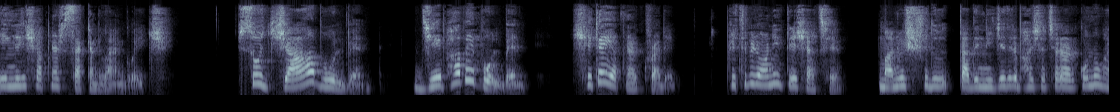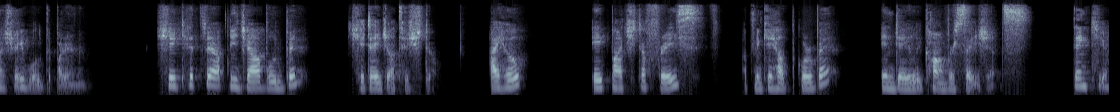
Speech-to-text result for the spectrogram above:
ইংলিশ আপনার সেকেন্ড ল্যাঙ্গুয়েজ সো যা বলবেন, যেভাবে বলবেন, সেটাই আপনার ক্রেডিট পৃথিবীর অনেক দেশ আছে, মানুষ শুধু তাদের নিজেদের ভাষা ছাড়া আর কোনো ভাষাই বলতে পারে না। সেই ক্ষেত্রে আপনি যা বলবেন সেটাই যথেষ্ট। আই হোপ এই পাঁচটা ফ্রেজ আপনাকে হেল্প করবে in daily conversations thank you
